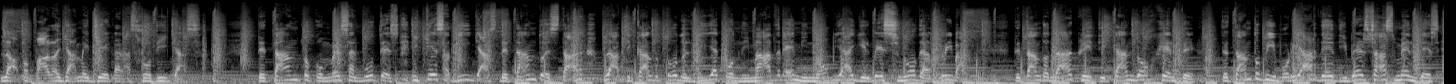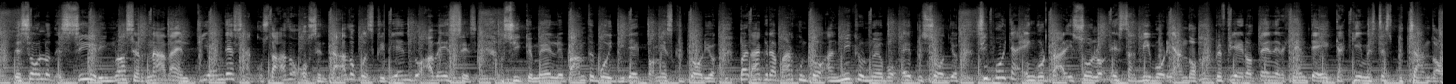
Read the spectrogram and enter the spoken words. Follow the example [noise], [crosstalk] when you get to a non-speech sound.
La papada ya me llega a las rodillas. De tanto comer salbutes y quesadillas, de tanto estar platicando todo el día con mi madre, mi novia y el vecino de arriba. De tanto andar criticando gente, de tanto vivorear de diversas mentes, de solo decir y no hacer nada, ¿entiendes? Acostado o sentado o escribiendo a veces. Así que me levanto y voy directo a mi escritorio para grabar junto al micro un nuevo episodio. Si voy a engordar y solo estar vivoreando, prefiero tener gente que aquí me esté escuchando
